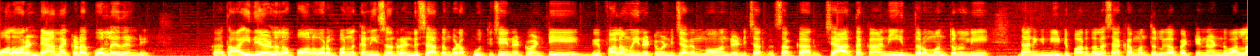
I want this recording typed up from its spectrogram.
పోలవరం డ్యామ్ ఎక్కడ కూలలేదండి. గత ఐదేళ్ళలో పోలవరం పనులు కనీసం రెండు శాతం కూడా పూర్తి చేయనటువంటి విఫలమైనటువంటి జగన్మోహన్ రెడ్డి సర్కార్ సర్కార్ చేతకాని ఇద్దరు మంత్రుల్ని దానికి నీటిపారుదల శాఖ మంత్రులుగా పెట్టినందువల్ల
